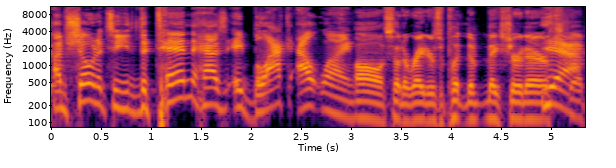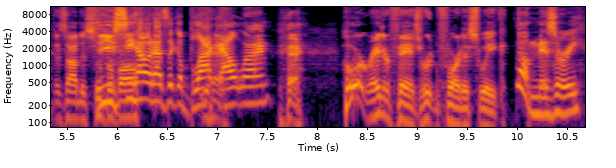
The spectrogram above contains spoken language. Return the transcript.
the- I'm showing it to you. The 10 has a black outline. Oh, so the Raiders are putting to make sure their yeah. stamp is on the Super Do you Bowl. see how it has like a black Yeah. outline? Who are Raider fans rooting for this week? No misery.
